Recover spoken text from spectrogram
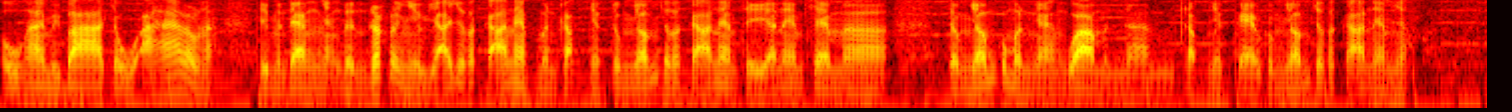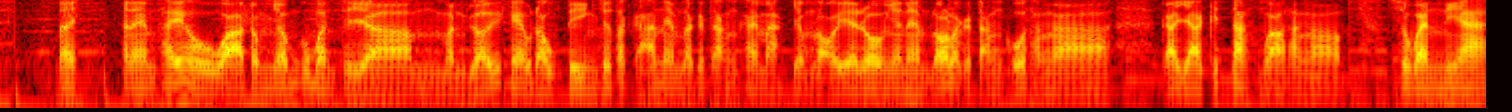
U23 châu Á đâu nè. Thì mình đang nhận định rất là nhiều giải cho tất cả anh em. Mình cập nhật trong nhóm cho tất cả anh em. Thì anh em xem uh, trong nhóm của mình ngày hôm qua mình à, cập nhật kèo trong nhóm cho tất cả anh em nha. Đây anh em thấy hồi qua trong nhóm của mình thì à, mình gửi cái kèo đầu tiên cho tất cả anh em là cái trận khai mạc dòng loại Euro nha anh em. Đó là cái trận của thằng à, uh, Kazakhstan và thằng à, Slovenia.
